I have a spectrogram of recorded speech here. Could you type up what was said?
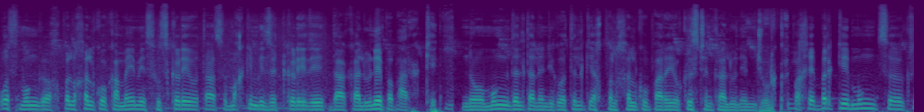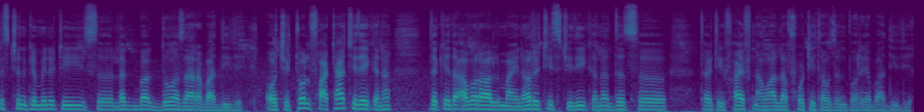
اوس مونږ خپل خلکو کمی محسوس کړی او تاسو مخکې وزټ کړی دی دا کالونی په باره کې نو مونږ دلته لنډی کوتل کې خپل خلکو لپاره یو کرسچن کالونی هم جوړ کړ په خیبر کې مونږ کرسچن کمیونټی لګ بګ 2000 آبادی دی او چې ټول فاټا چې دی کنه د کې د اورال ماینورټیز چې دی کنه د 35 نه والا 40000 پورې آبادی دی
